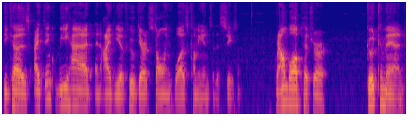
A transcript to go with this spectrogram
because I think we had an idea of who Garrett Stallings was coming into this season. Ground ball pitcher, good command,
